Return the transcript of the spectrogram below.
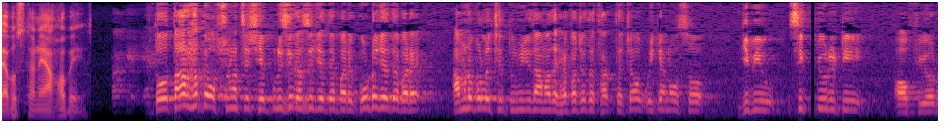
ব্যবস্থা নেওয়া হবে। তো তার হাতে অপশন আছে সে পুলিশের কাছে যেতে পারে কোর্টে যেতে পারে। আমরা বলেছি তুমি যদি আমাদের হেফাজতে থাকতে চাও we can also give you security of your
